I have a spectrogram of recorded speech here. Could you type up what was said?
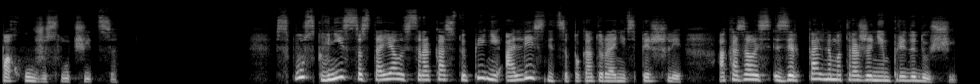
похуже случится. Спуск вниз состоял из сорока ступеней, а лестница, по которой они теперь шли, оказалась зеркальным отражением предыдущей.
